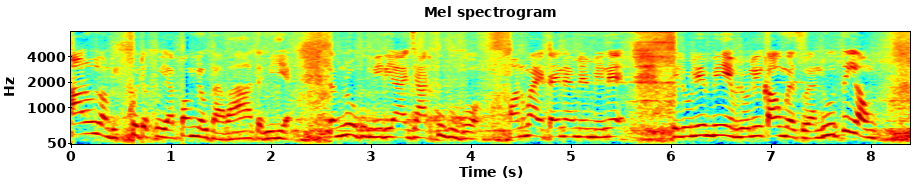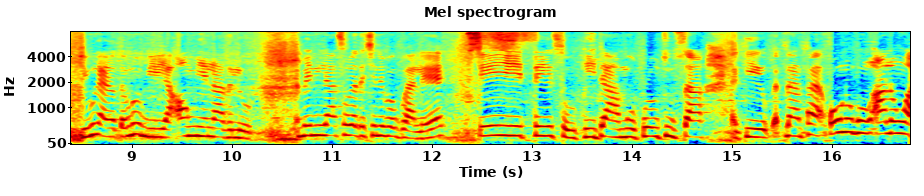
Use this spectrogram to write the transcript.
အားလုံးကြောင့်ဒီခွေတစ်ခွေရပေါက်မြုပ်တာပါတမီးရဲ့တမီးတို့ကမီဒီယာအကြားတစ်ခုခုပေါ့မောင်နှမရဲ့တိုင်းတိုင်းမင်းမင်းနဲ့ဘယ်လိုလေးမင်းရင်ဘယ်လိုလေးကောင်းမယ်ဆိုတာလူသိအောင်ယူနိုင်တော့တမီးတို့မီဒီယာအောင်မြင်လာသလိုအမေနီလာဆိုတဲ့တချင်းတစ်ပုတ်ကလည်းတေးရီတေးဆိုဂီတာမှုပရိုဂျူဆာအကေအတန်ဖတ်အကုန်လုံးကုန်အားလုံးက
